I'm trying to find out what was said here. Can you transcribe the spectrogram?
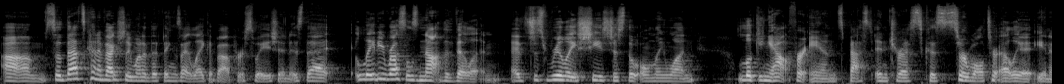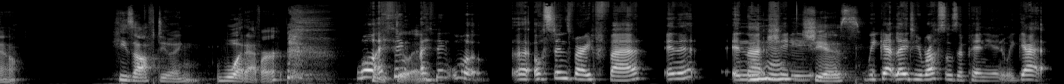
um so that's kind of actually one of the things i like about persuasion is that lady russell's not the villain it's just really she's just the only one looking out for anne's best interests because sir walter elliot you know he's off doing whatever Well, I think doing. I think what uh, Austen's very fair in it, in that Mhm, she she is we get Lady Russell's opinion, we get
